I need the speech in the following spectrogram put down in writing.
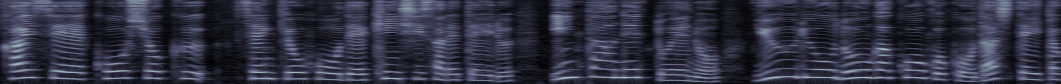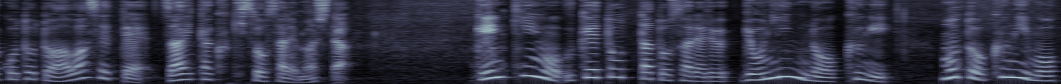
改正公職選挙法で禁止されているインターネットへの有料動画広告を出していたことと合わせて在宅起訴されました。現金を受け取ったとされる4人の区議、元区議も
